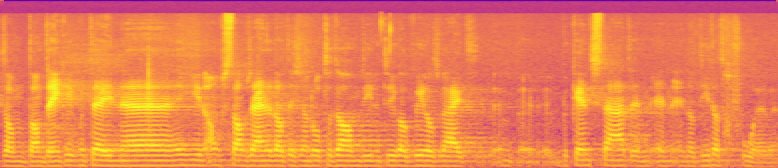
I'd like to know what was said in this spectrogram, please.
dan, dan denk ik meteen, uh, hier in Amsterdam zijn er, dat is in Rotterdam, die natuurlijk ook wereldwijd uh, bekend staat en, en, en dat die dat gevoel hebben.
